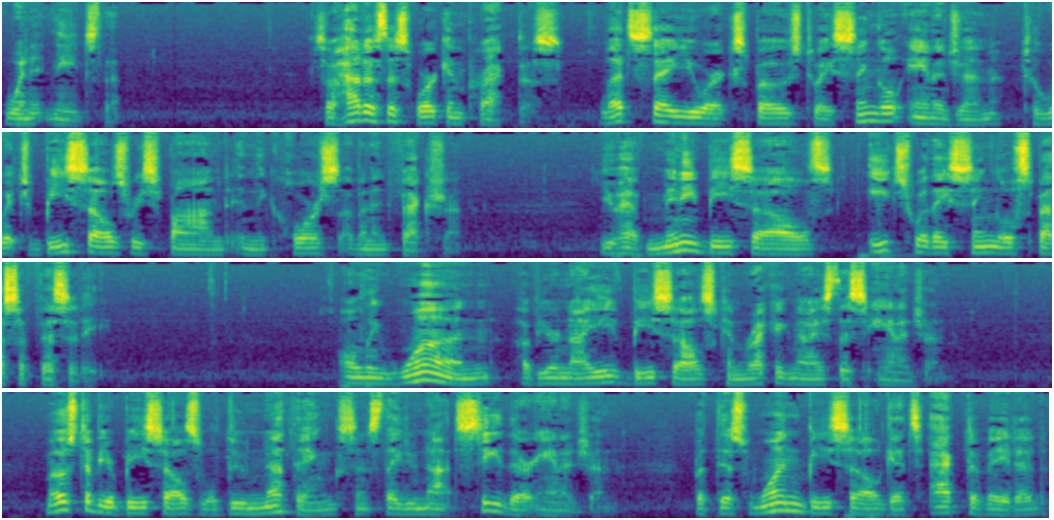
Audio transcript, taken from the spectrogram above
when it needs them. So, how does this work in practice? Let's say you are exposed to a single antigen to which B cells respond in the course of an infection. You have many B cells, each with a single specificity. Only one of your naive B cells can recognize this antigen. Most of your B cells will do nothing since they do not see their antigen, but this one B cell gets activated,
